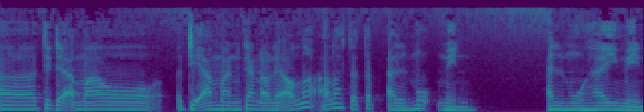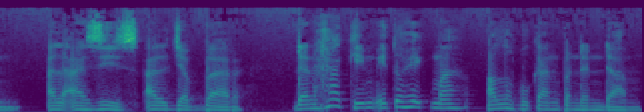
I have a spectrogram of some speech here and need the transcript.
uh, tidak mau diamankan oleh Allah Allah tetap al-mu'min al-muhaimin Al-Aziz, Al-Jabbar. Dan hakim itu hikmah. Allah bukan pendendam.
